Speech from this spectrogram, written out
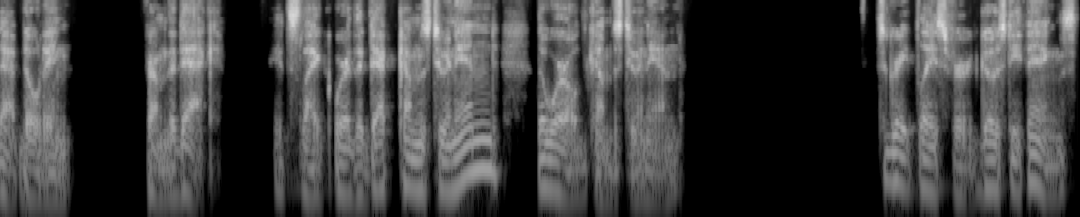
that building from the deck. It's like where the deck comes to an end, the world comes to an end. It's a great place for ghosty things.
